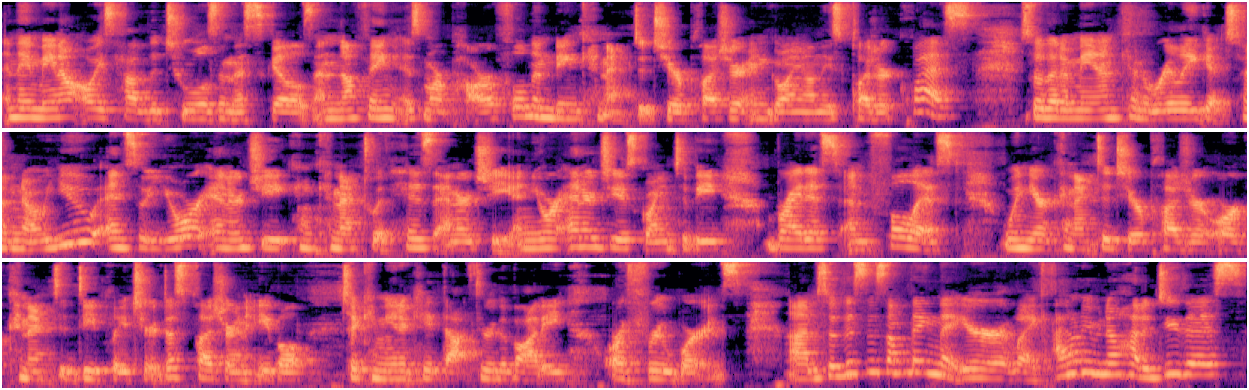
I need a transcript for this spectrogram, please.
And they may not always have the tools and the skills. And nothing is more powerful than being connected to your pleasure and going on these pleasure requests so that a man can really get to know you. And so your energy can connect with his energy. And your energy is going to be brightest and fullest when you're connected to your pleasure or connected deeply to your displeasure and able to communicate that through the body or through words. Um, so this is something that you're like, I don't even know how to do this.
